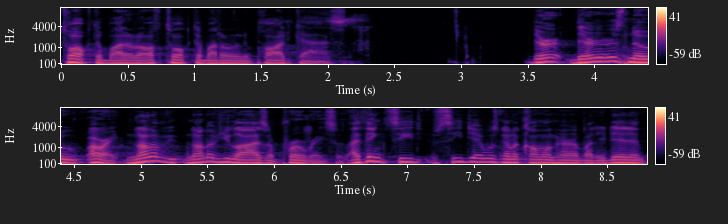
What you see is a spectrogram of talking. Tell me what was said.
talked about it. I've talked about it on the podcast there there is no all right none of you none of you guys are pro racers i think C, cj was going to come on her but he didn't.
